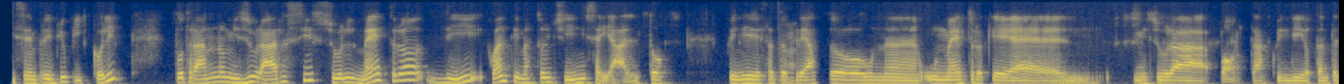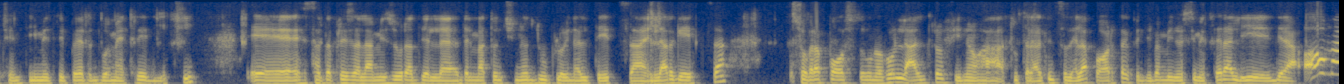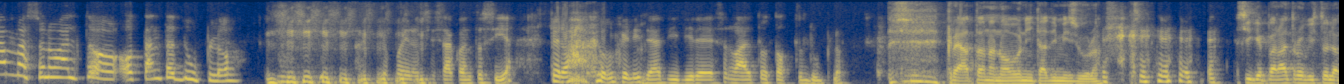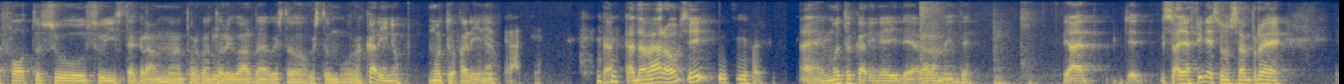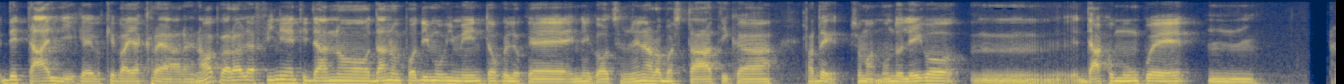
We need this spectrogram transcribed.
sempre i più piccoli potranno misurarsi sul metro di quanti mattoncini sei alto. Quindi è stato ah. creato un, un, metro che è misura porta, quindi 80 cm per 2,10 metri. È stata presa la misura del, del mattoncino duplo in altezza e in larghezza sovrapposto uno con l'altro fino a tutta l'altezza della porta, quindi il bambino si metterà lì e dirà "Oh mamma, sono alto 80 duplo". che poi non si sa quanto sia, però comunque l'idea di dire sono alto 88 duplo creata una nuova unità di misura. sì, che peraltro ho visto la foto su, su Instagram per quanto sì. riguarda questo, questo, muro. Carino, molto sì, carino. Grazie. Eh, davvero? Sì? Sì, sì. Eh, molto carina l'idea, veramente. Eh, alla fine sono sempre dettagli che, che, vai a creare, no? Però alla fine ti danno, danno un po' di movimento a quello che è il negozio, non è una roba statica parte che insomma il mondo Lego mh, mm, dà comunque mh, mm,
